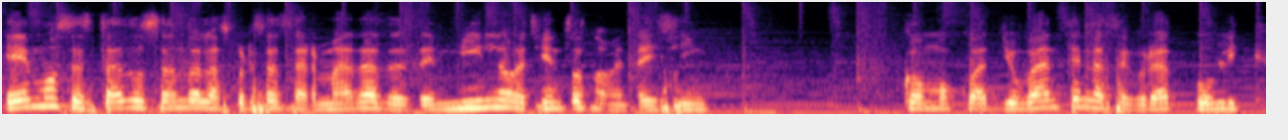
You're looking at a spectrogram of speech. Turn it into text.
hemos estado usando las Fuerzas Armadas desde 1995 como coadyuvante en la seguridad pública.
